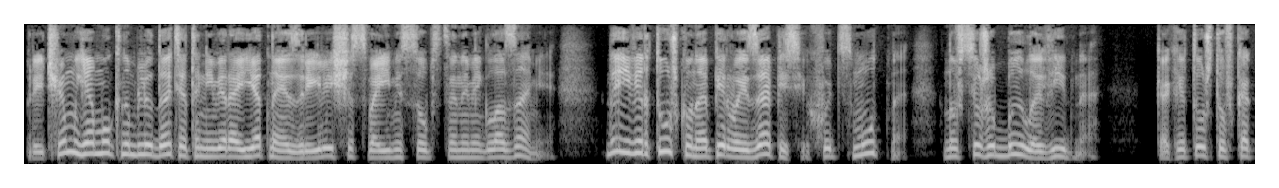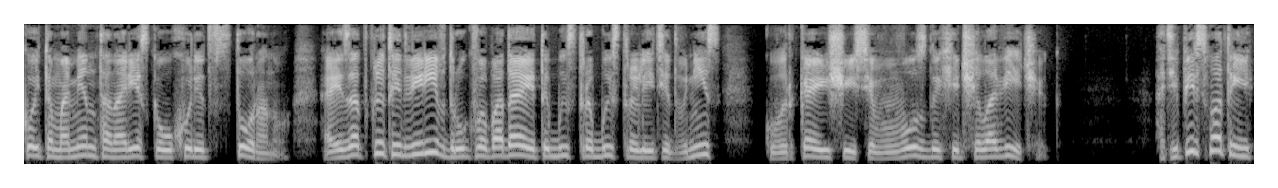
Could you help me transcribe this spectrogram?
Причем я мог наблюдать это невероятное зрелище своими собственными глазами. Да и вертушку на первой записи, хоть смутно, но все же было видно. Как и то, что в какой-то момент она резко уходит в сторону, а из открытой двери вдруг выпадает и быстро-быстро летит вниз кувыркающийся в воздухе человечек. «А теперь смотри»,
